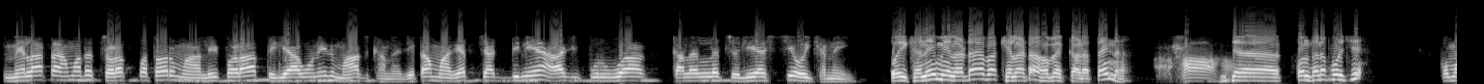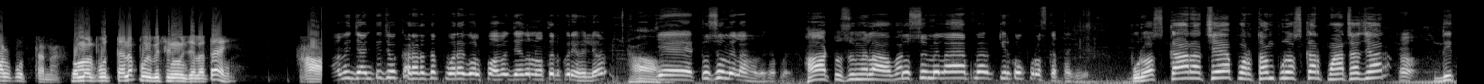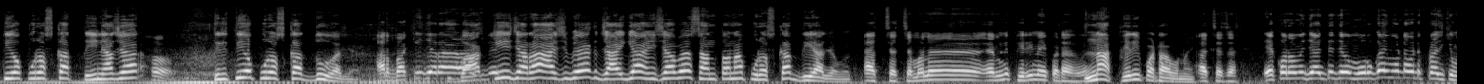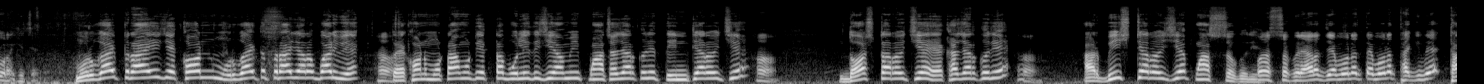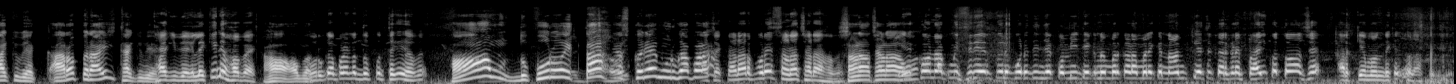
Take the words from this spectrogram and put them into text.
মেলাটা আমাদের চড়ক পাথর মালিপাড়া তিলিয়াবনির মাঝখানে যেটা মাঘের চার দিনে আজ পূর্বা কালের চলে আসছে ওইখানেই। ওইখানেই মেলাটা বা খেলাটা হবে কাড়া তাই না? হ্যাঁ এটা কোন থানা পড়ছে? কমলপুর থানা। কমলপুর থানা পূর্বী সিংভূম জেলা তাই? হ্যাঁ আমি জানতে চাই কাড়াটা তো পরে গল্প হবে যেহেতু নতুন করে হইল হ্যাঁ। যে টুসু মেলা হবে আপনার। হ্যাঁ টুসু মেলা হবে। টুসু মেলা আপনার কীরকম পুরস্কার থাকবে পুরস্কার আছে প্রথম পুরস্কার পাঁচ হাজার হ্যাঁ। দ্বিতীয় পুরস্কার তিন হাজার হ্যাঁ। তৃতীয় পুরস্কার দু হাজার। আর বাকি যারা বাকি যারা আসবে জায়গা হিসাবে সান্ত্বনা পুরস্কার দেওয়া যাবে। আচ্ছা আচ্ছা মানে এমনি ফ্রি নাই পাঠা হবে? না ফ্রি পাঠাবো না আচ্ছা আচ্ছা এখন আমি জানতে চাই মুরগাই মোটামুটি প্রাইস কেমন রাখিছে? মুরগাই প্রাইজ এখন মুরগাই তো প্রাইজ আরও বাড়বে। হ্যাঁ। তো এখন মোটামুটি একটা বলে দিছি আমি পাঁচ হাজার করে তিনটা রয়েছে দশটা রয়েছে এক হাজার করে। হ্যাঁ। আর বিশটা রয়েছে পাঁচশো করে। পাঁচশো করে। আর যেমন তেমন থাকবে? থাকবে। আরও প্রাইজ থাকবে। থাকবে লেকিন হবে? হ্যাঁ হবে। মুরগা পাড়াটা দুপুর থেকেই হবে? হ্যাঁ দুপুর একটা শেষ করে মুরগা পাড়া আচ্ছা কাড়ার পরে সাড়া ছাড়া হবে। ছাড়া ছাড়া হবে। এখন আপনি সিরিয়াল করে পড়ে দিন যে কমিটি এক নম্বর কাড়া মালিকের নাম কি আছে তার কাছে প্রাইস কত আছে আর কেমন দেখে জোড়া করবে।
